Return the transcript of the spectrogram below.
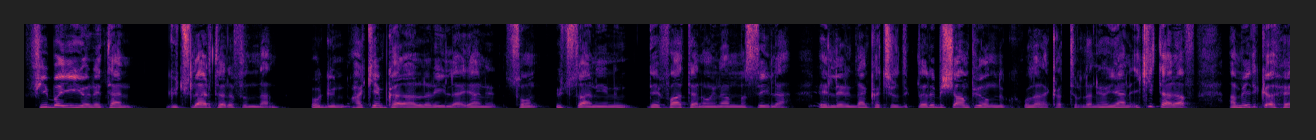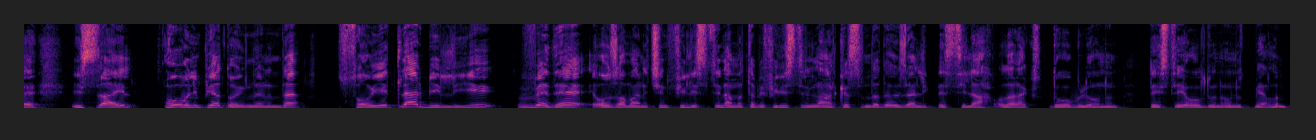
FIBA'yı yöneten güçler tarafından o gün hakem kararlarıyla yani son 3 saniyenin defaten oynanmasıyla ellerinden kaçırdıkları bir şampiyonluk olarak hatırlanıyor. Yani iki taraf Amerika ve İsrail o olimpiyat oyunlarında Sovyetler Birliği ve de o zaman için Filistin ama tabii Filistin'in arkasında da özellikle silah olarak Doğu bloğunun desteği olduğunu unutmayalım.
